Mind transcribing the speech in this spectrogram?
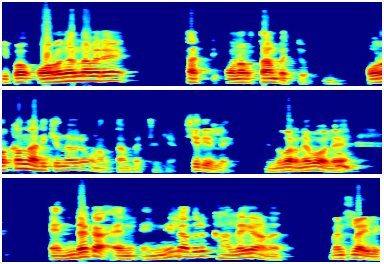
ഇപ്പൊ ഉറങ്ങുന്നവരെ തട്ടി ഉണർത്താൻ പറ്റും. ഉറക്കം നടിക്കുന്നവരെ ഉണർത്താൻ പറ്റില്ല. ശരിയല്ലേ? എന്ന് പറഞ്ഞ പോലെ എന്റെ ക- എന്നിൽ അതൊരു കലയാണ്. മനസ്സിലായില്ലേ?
